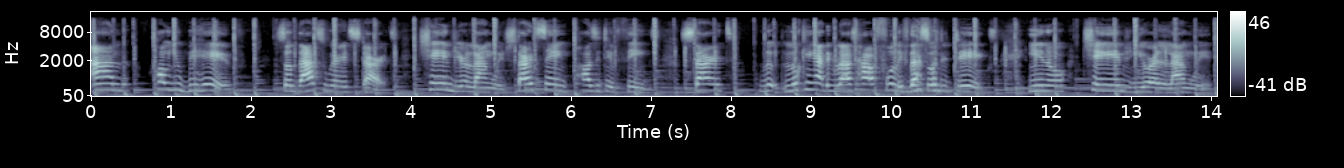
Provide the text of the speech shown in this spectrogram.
and how you behave. So that's where it starts. Change your language. Start saying positive things. Start lo- looking at the glass half full if that's what it takes. You know, change your language.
